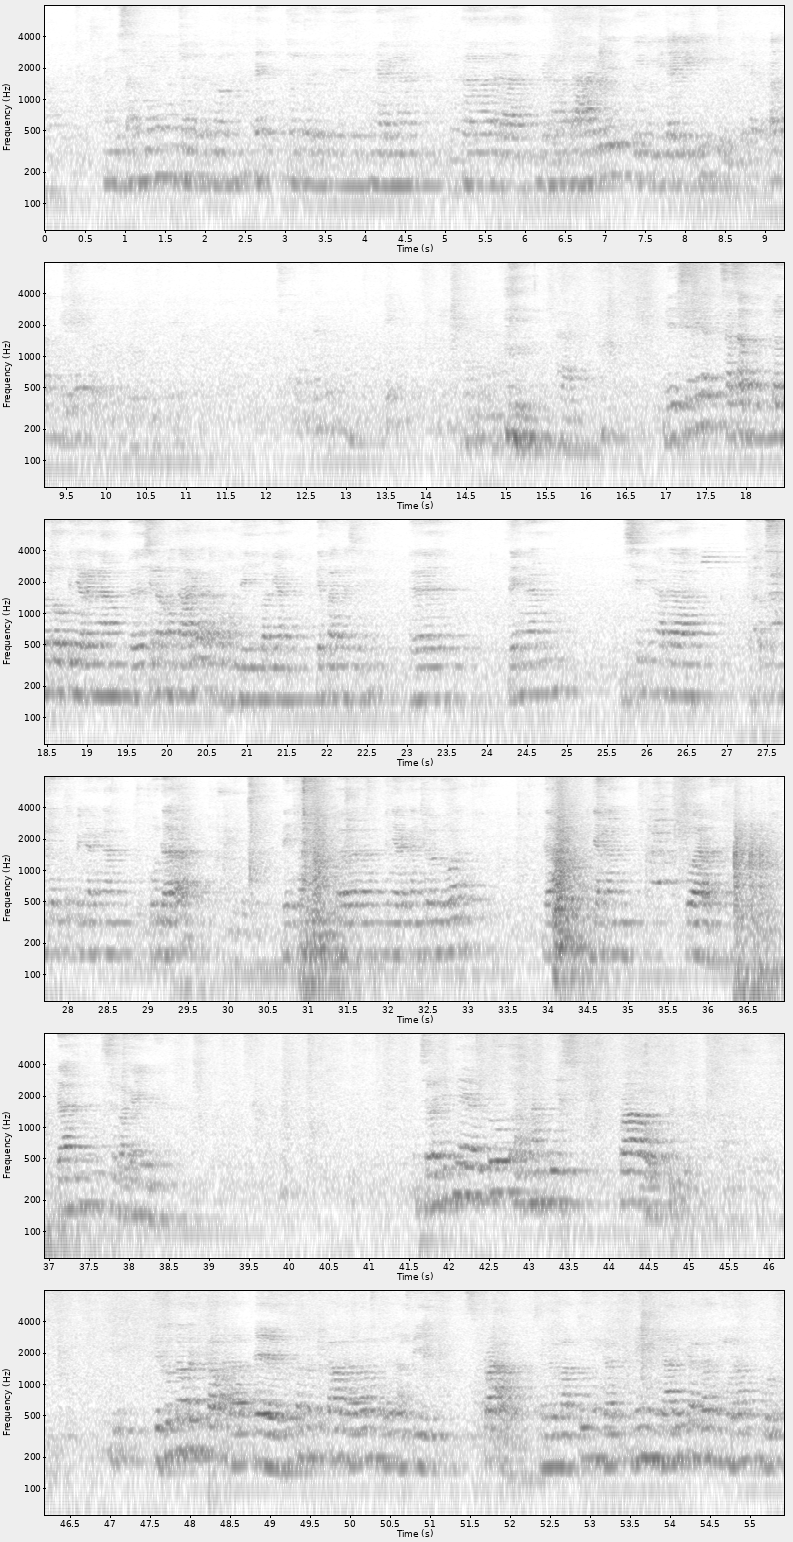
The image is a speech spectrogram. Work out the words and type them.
Yang di sampingnya ini contoh kedua, eh contoh penyaringan eh, ada gerhana matahari, Itu di televisi itu tidak tahu. Di sini salah satu contoh penyaringan eh, sinar matahari ada efek samping untuk penyaringan udara dengan eh, penyaringan CO2 dan jangan suara dan sebagainya. Selanjutnya yaitu analisis perahu. Di hutan vertikal ada eh hutan vertikal adalah metode anti sprout yang membantu mengendalikan dan mengurangi polusi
